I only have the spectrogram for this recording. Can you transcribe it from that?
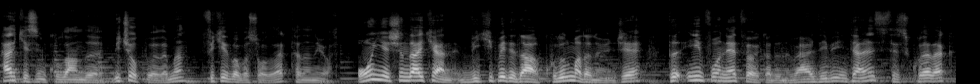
herkesin kullandığı birçok programın fikir babası olarak tanınıyor. 10 yaşındayken Wikipedia daha kurulmadan önce The Info Network adını verdiği bir internet sitesi kurarak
